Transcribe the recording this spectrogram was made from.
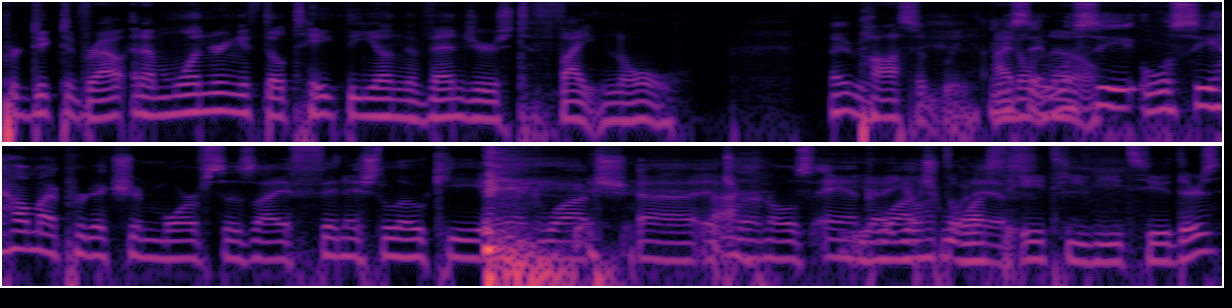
predictive route, and I'm wondering if they'll take the Young Avengers to fight Knull. Maybe. Possibly. I, I don't say, know. We'll see. We'll see how my prediction morphs as I finish Loki and watch uh, Eternals and yeah, watch you'll have to what watch if. the ATV too. There's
